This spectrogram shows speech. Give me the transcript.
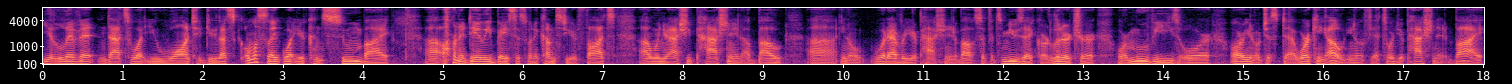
you live it, and that's what you want to do. That's almost like what you're consumed by uh, on a daily basis when it comes to your thoughts. Uh, when you're actually passionate about, uh, you know, whatever you're passionate about. So if it's music or literature or movies or or you know just uh, working out, you know, if that's what you're passionate by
